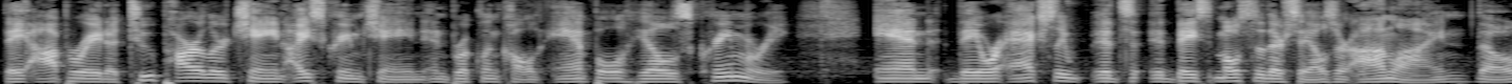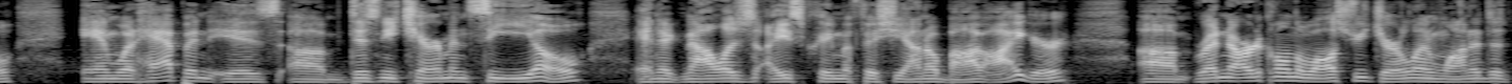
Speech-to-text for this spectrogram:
they operate a two parlor chain ice cream chain in Brooklyn called Ample Hills Creamery. And they were actually it's it based most of their sales are online though. And what happened is um, Disney chairman CEO and acknowledged ice cream aficionado Bob Iger um, read an article in the Wall Street Journal and wanted to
